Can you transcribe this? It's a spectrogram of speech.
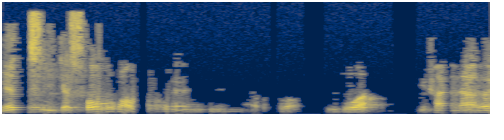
မျက်စိတဆုံးတော့ပဲဒီဘောဒီခန္ဓာပဲ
